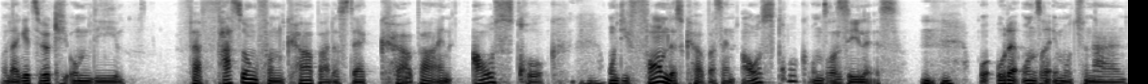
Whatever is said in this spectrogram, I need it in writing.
Und da geht es wirklich um die Verfassung von Körper, dass der Körper ein Ausdruck und die Form des Körpers ein Ausdruck unserer Seele ist. O- Oder unserer emotionalen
